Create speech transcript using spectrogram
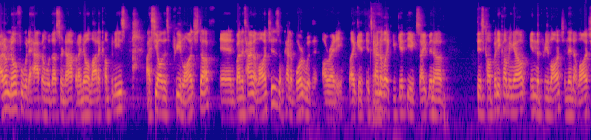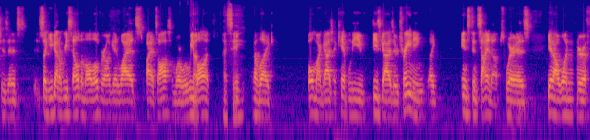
I don't know if it would have happened with us or not, but I know a lot of companies. I see all this pre-launch stuff, and by the time it launches, I'm kind of bored with it already. Like it, it's yeah. kind of like you get the excitement of this company coming out in the pre-launch and then it launches and it's it's like you got to resell them all over again why it's why it's awesome or where we oh, launched i see. kind of like oh my gosh i can't believe these guys are training like instant signups. Whereas you know i wonder if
